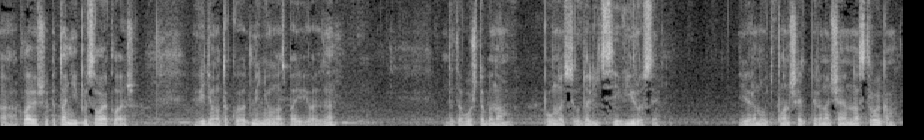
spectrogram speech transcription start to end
Ага, клавиша питания и плюсовая клавиша. Видимо, такое вот меню у нас появилось, да? Для того, чтобы нам полностью удалить все вирусы и вернуть планшет к первоначальным настройкам –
